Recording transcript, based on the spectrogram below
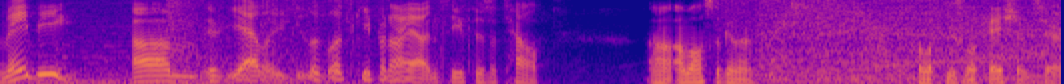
Maybe. Um, if, yeah, let, us keep an eye out and see if there's a tell. Uh, I'm also gonna pull up these locations here.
